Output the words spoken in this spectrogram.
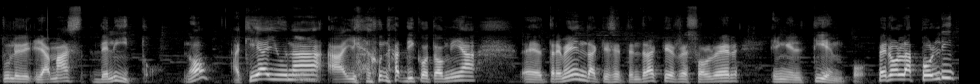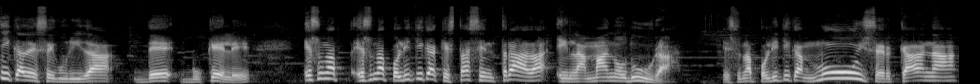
tú le llamas delito. ¿no? Aquí hay una, hay una dicotomía tremenda que se tendrá que resolver en el tiempo. Pero la política de seguridad de Bukele es una, es una política que está centrada en la mano dura. Es una política muy cercana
